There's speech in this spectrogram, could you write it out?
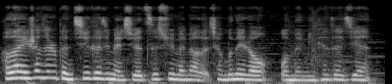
好了，以上就是本期科技美学资讯每秒的全部内容，我们明天再见。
